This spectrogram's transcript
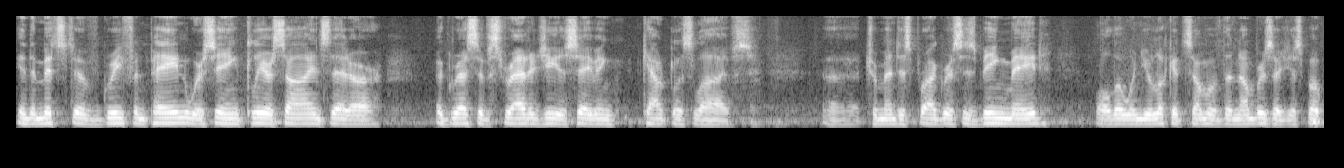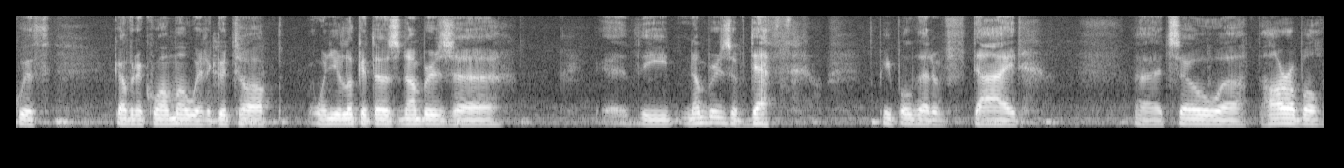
in the midst of grief and pain, we're seeing clear signs that our aggressive strategy is saving countless lives. Uh, tremendous progress is being made, although when you look at some of the numbers, I just spoke with Governor Cuomo, we had a good talk. When you look at those numbers, uh, the numbers of death, people that have died, uh, it's so uh, horrible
